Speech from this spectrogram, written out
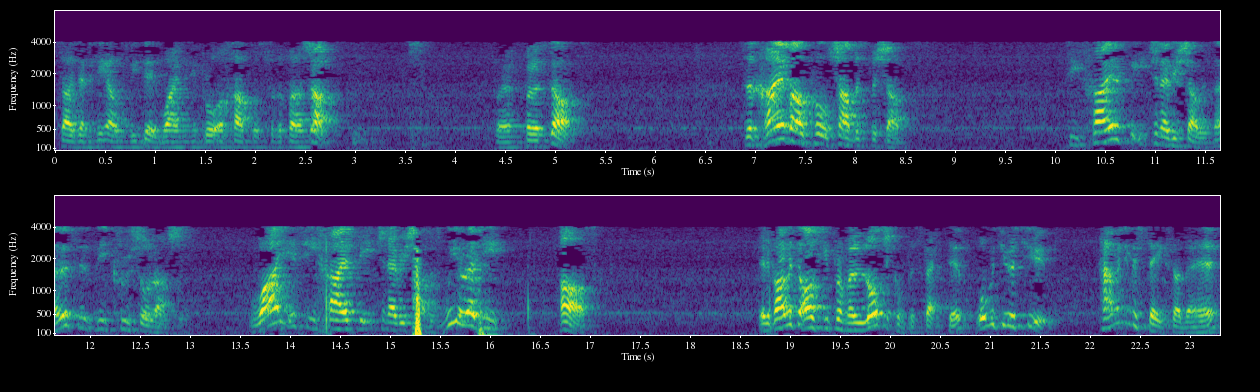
Besides anything else we did, why hasn't he brought a chatos for the first shot? For, for a start. So chayiv al kol Shabbos b'Shabbos. So he's chayiv for each and every Shabbos. Now this is the crucial Rashi. Why is he chayiv for each and every Shabbos? We already asked that if I were to ask you from a logical perspective, what would you assume? How many mistakes are there here?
